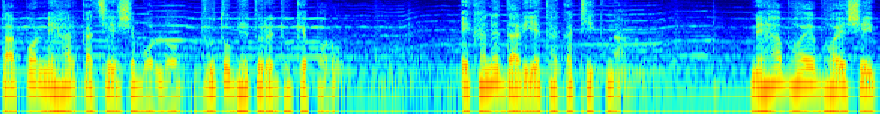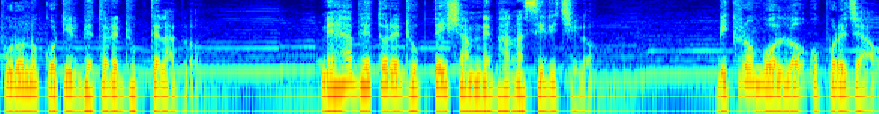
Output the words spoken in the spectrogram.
তারপর নেহার কাছে এসে বলল, দ্রুত ভেতরে ঢুকে পড়ো। এখানে দাঁড়িয়ে থাকা ঠিক না। নেহা ভয়ে ভয়ে সেই পুরনো কোটির ভেতরে ঢুকতে লাগল। নেহা ভেতরে ঢুকতেই সামনে ভাঙা সিঁড়ি ছিল। বিক্রম বলল, ওপরে যাও।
